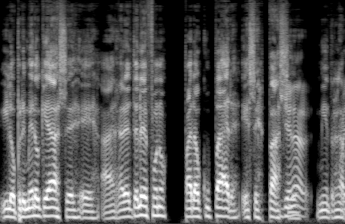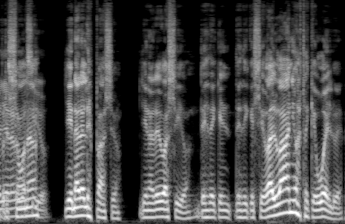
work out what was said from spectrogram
y lo primero que haces es agarrar el teléfono para ocupar ese espacio. mientras la persona... Llenar el, espacio, llenar el vacío, desde que, desde que se va al baño hasta que vuelve.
